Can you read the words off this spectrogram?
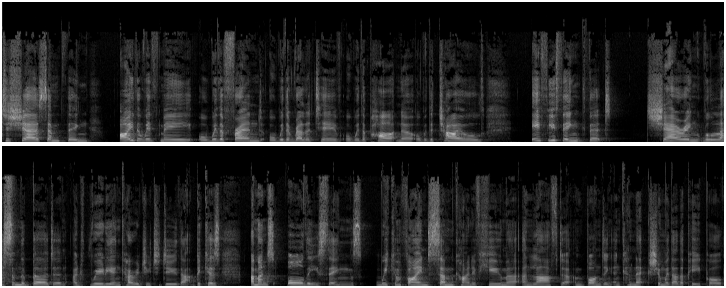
to share something either with me or with a friend or with a relative or with a partner or with a child, if you think that sharing will lessen the burden, I'd really encourage you to do that because amongst all these things, we can find some kind of humour and laughter and bonding and connection with other people.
